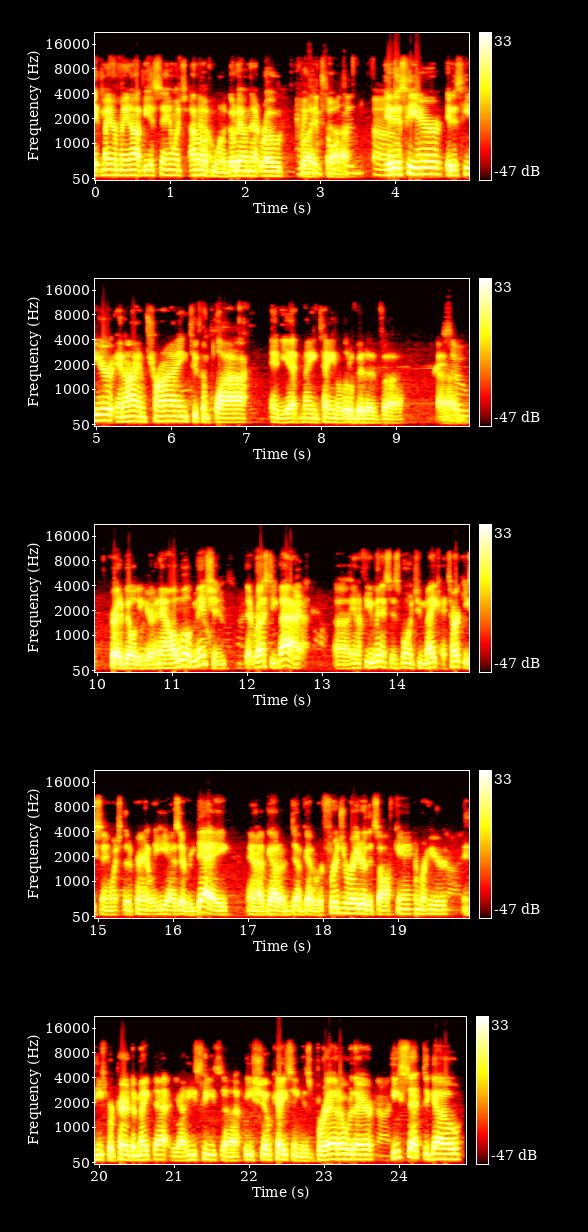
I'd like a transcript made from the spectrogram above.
It may or may not be a sandwich. I don't know if you want to go down that road, we but uh, consulted. Uh, it is here. It is here, and I am trying to comply and yet maintain a little bit of uh, uh, So credibility here. Now, I will mention that Rusty Back uh, in a few minutes is going to make a turkey sandwich that apparently he has every day, and I've got a I've got a refrigerator that's off camera here, and he's prepared to make that. Yeah, he's he's uh, he's showcasing his bread over there. Nice. He's set to go,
